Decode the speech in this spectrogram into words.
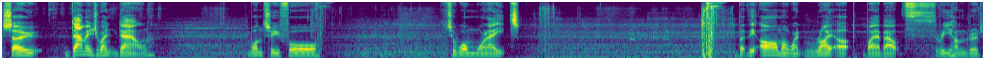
So damage went down. One two four to one one eight. But the armor went right up by about 300.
